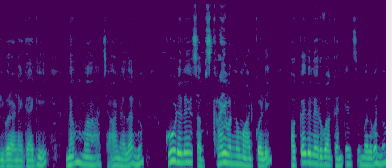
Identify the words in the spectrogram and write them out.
ವಿವರಣೆಗಾಗಿ ನಮ್ಮ ಚಾನಲನ್ನು ಕೂಡಲೇ ಸಬ್ಸ್ಕ್ರೈಬನ್ನು ಮಾಡಿಕೊಳ್ಳಿ. ಪಕ್ಕದಲ್ಲಿರುವ ಗಂಟೆ ಸಿಂಬಲವನ್ನು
